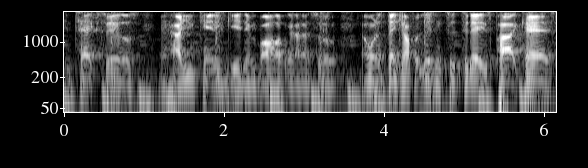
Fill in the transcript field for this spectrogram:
and tax sales and how you can get involved, guys. So I want to thank y'all for listening to today's podcast.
